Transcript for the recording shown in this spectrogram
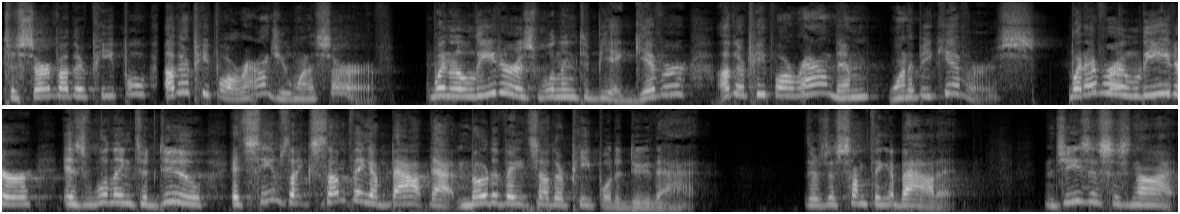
to serve other people, other people around you want to serve. When a leader is willing to be a giver, other people around him want to be givers. Whatever a leader is willing to do, it seems like something about that motivates other people to do that. There's just something about it. Jesus is not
